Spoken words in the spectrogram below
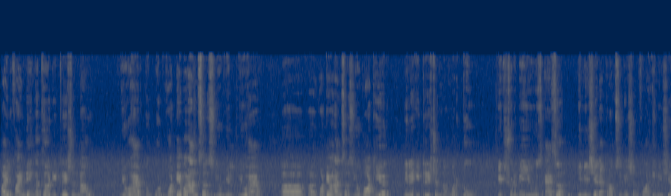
While finding the third iteration now you have to put whatever answers you will you have uh, uh, whatever answers you got here in a iteration number 2 it should be used as a initial approximation for initial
